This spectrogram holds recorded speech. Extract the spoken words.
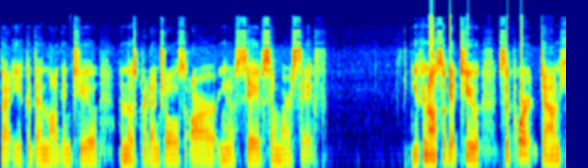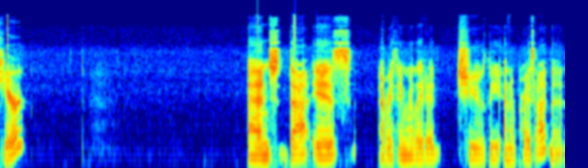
that you could then log into, and those credentials are you know saved somewhere safe. You can also get to support down here. And that is everything related to the enterprise admin.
